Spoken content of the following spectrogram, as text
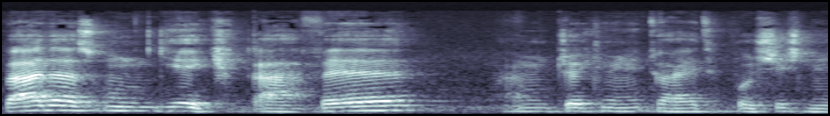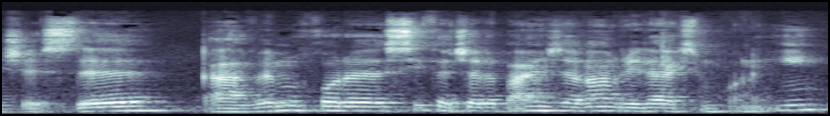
بعد از اون یک قهوه همینجا که تو حیط پشتیش نشسته قهوه می‌خوره سی تا 45 دقیقه هم ریلکس می‌کنه. این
